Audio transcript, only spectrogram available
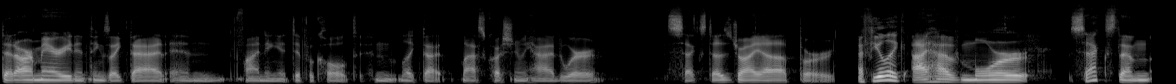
that are married and things like that, and finding it difficult, and like that last question we had where sex does dry up, or I feel like I have more sex than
